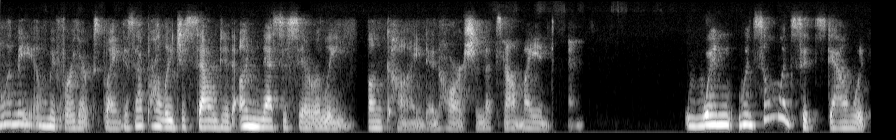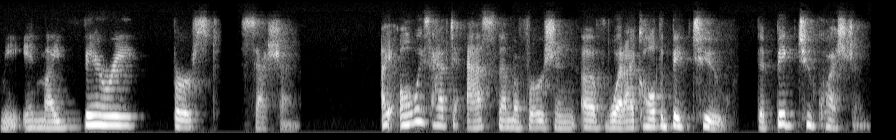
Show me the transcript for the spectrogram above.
let me let me further explain because that probably just sounded unnecessarily unkind and harsh and that's not my intent when when someone sits down with me in my very first session i always have to ask them a version of what i call the big two the big two questions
